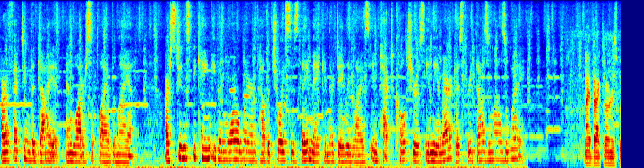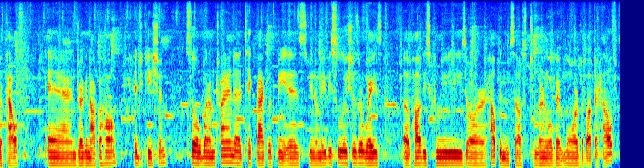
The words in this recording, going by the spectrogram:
are affecting the diet and water supply of the Maya. Our students became even more aware of how the choices they make in their daily lives impact cultures in the Americas 3,000 miles away. My background is with health and drug and alcohol education. So what I'm trying to take back with me is, you know, maybe solutions or ways of how these communities are helping themselves to learn a little bit more about their health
